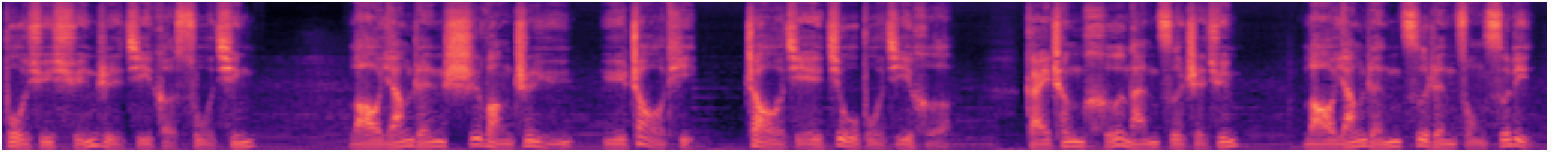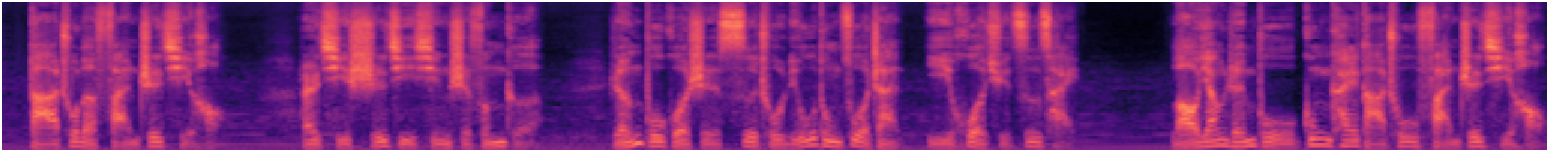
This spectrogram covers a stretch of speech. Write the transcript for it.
不需旬日即可肃清。老洋人失望之余，与赵替、赵杰旧部集合，改称河南自治军。老洋人自任总司令，打出了反之旗号，而其实际行事风格仍不过是四处流动作战以获取资财。老洋人部公开打出反之旗号，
